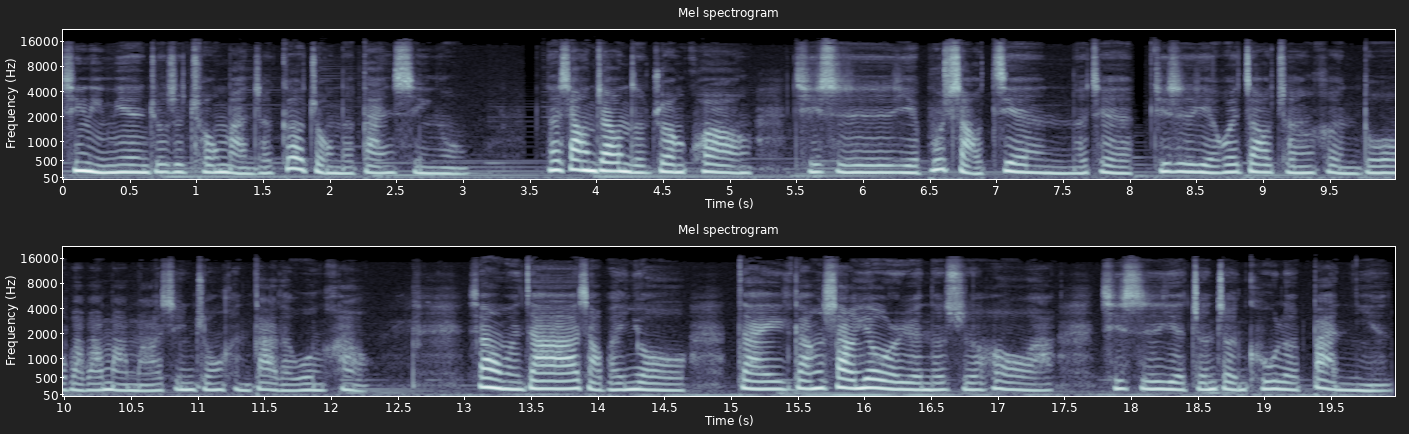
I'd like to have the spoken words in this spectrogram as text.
心里面就是充满着各种的担心哦。那像这样的状况，其实也不少见，而且其实也会造成很多爸爸妈妈心中很大的问号。像我们家小朋友在刚上幼儿园的时候啊，其实也整整哭了半年，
